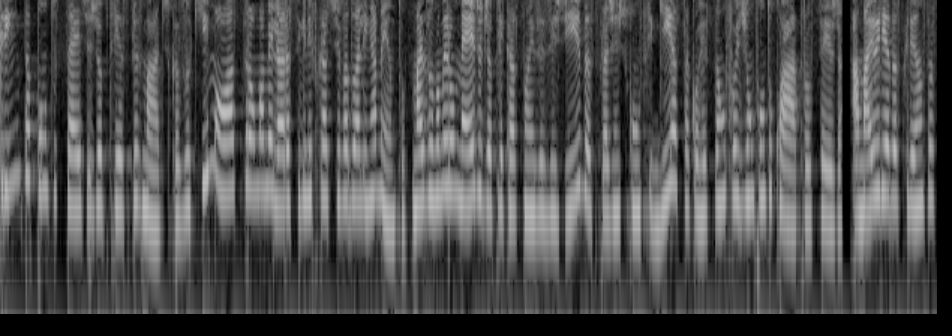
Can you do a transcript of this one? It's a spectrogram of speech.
30,7 dioptrias prismáticas, o que mostra uma melhora significativa do alinhamento. Mas o número médio de aplicações exigidas para a gente conseguir essa correção foi de 1,4, ou seja, a maioria das crianças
